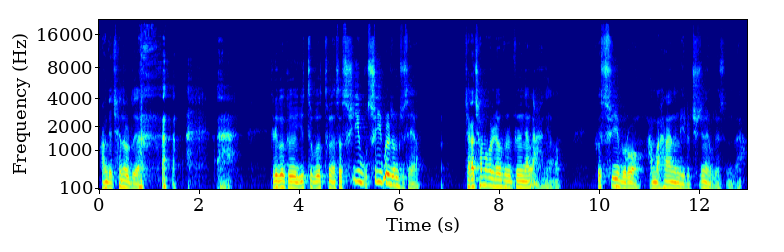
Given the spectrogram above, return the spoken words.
광대 채널도요. 아, 그리고 그 유튜브 통해서 수입, 수입을 좀 주세요. 제가 처먹으려고 그러냐고 아니요. 그 수입으로 한번 하나님의 일을 추진해 보겠습니다.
